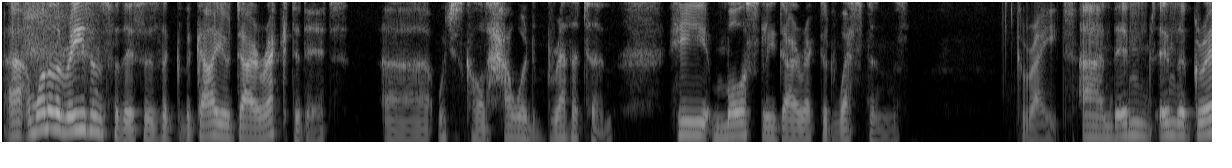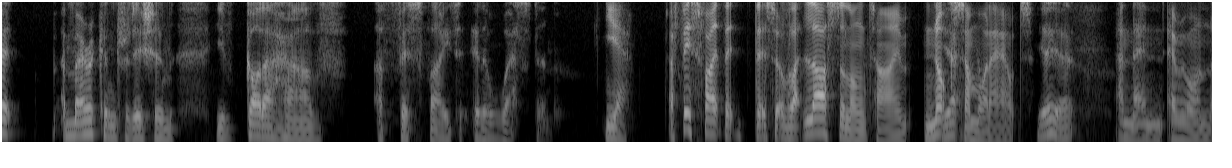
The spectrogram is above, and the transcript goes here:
uh, and one of the reasons for this is the the guy who directed it, uh, which is called Howard Bretherton. He mostly directed westerns, Great. and in in the great American tradition, you've got to have a fist fight in a western. Yeah, a fist fight that that sort of like lasts a long time, knocks Yeah. someone out, Yeah, yeah. And then everyone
